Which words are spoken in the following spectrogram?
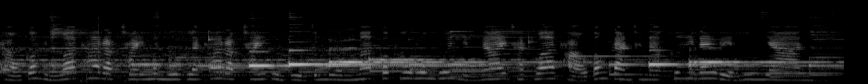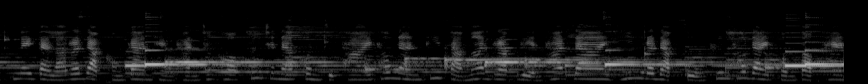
เขาก็เห็นว่าค่ารับใช้มนุษย์และค่ารับใช้อื่นๆจำนวนมากก็เข้าร่วมด้วยเห็นได้ชัดว่าเขาต้องการชนะเพื่อให้ได้เหรียญวิญญาณ ในแต่ละระดับของการแข่งขันเฉพาะผู้ชนะคนสุดท้ายเท่านั้นที่สามารถรับเหรียญธาตุได้ ยิ่งระดับสูงขึ้นเท่าใดผลตอบแทน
